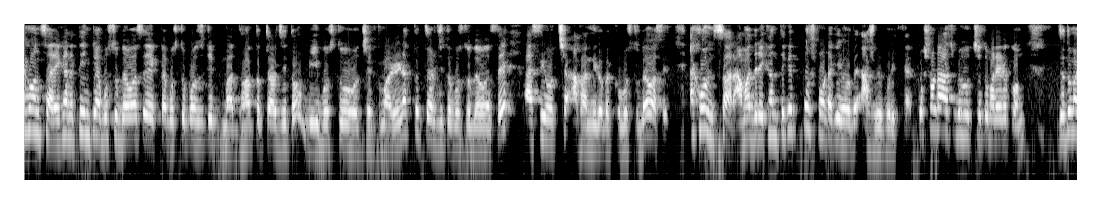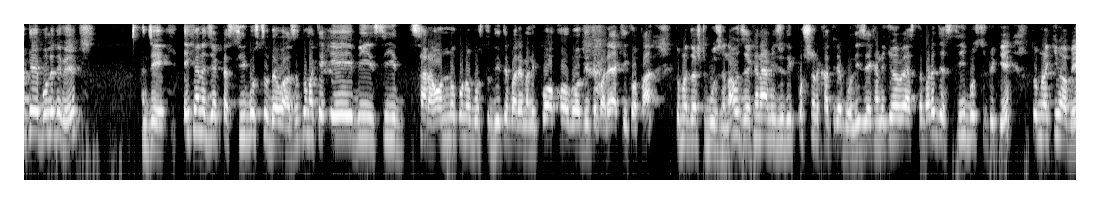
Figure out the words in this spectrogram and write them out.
এখন স্যার, এখানে তিনটা বস্তু দেওয়া আছে, একটা বস্তু পজিটিভ বা ধনাত্মক চার্জিত বি বস্তু হচ্ছে তোমার ঋণাত্মক চার্জিত বস্তু দেওয়া আছে, আর সি হচ্ছে আধান নিরপেক্ষ বস্তু দেওয়া আছে। এখন স্যার, আমাদের এখান থেকে প্রশ্নটা কীভাবে আসবে পরীক্ষায়? প্রশ্নটা আসবে হচ্ছে তোমার এরকম যে তোমাকে বলে দিবে যে এখানে যে একটা সি বস্তু দেওয়া আছে, তোমাকে এ বি সি ছাড়া অন্য কোনো বস্তু দিতে পারে মানে ক, খ, গ দিতে পারে, একই কথা। তোমরা জাস্ট বুঝে নাও যে এখানে আমি যদি প্রশ্নের খাতিরে বলি যে এখানে কীভাবে আসতে পারে যে সি বস্তুটিকে তোমরা কীভাবে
